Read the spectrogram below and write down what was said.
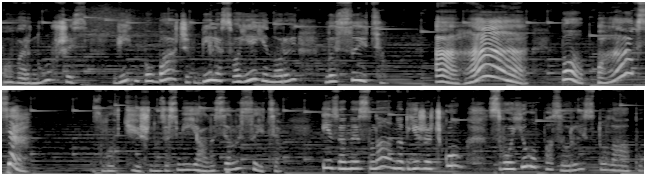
Повернувшись він побачив біля своєї нори лисицю. Ага, попався. Зловтішно засміялася лисиця і занесла над їжачком свою пазуристу лапу.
